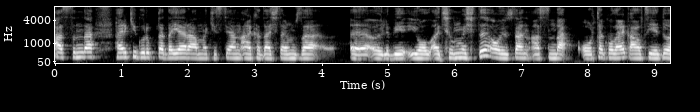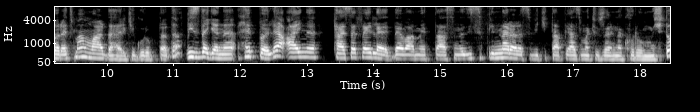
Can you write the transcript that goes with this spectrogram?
Aslında her iki grupta da yer almak isteyen arkadaşlarımıza e, öyle bir yol açılmıştı. O yüzden aslında ortak olarak 6-7 öğretmen vardı her iki grupta da. Biz de gene hep böyle aynı felsefeyle devam etti aslında. Disiplinler arası bir kitap yazmak üzerine kurulmuştu.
